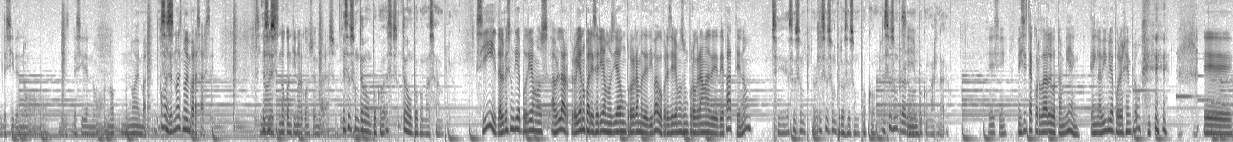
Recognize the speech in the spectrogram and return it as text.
decide no decide no no no embarazarse. ¿Cómo Ese es? No es no embarazarse, sino es, es- no continuar con su embarazo. Ese es un tema un poco, ese es un tema un poco más amplio. Sí, tal vez un día podríamos hablar, pero ya no pareceríamos ya un programa de divago, pareceríamos un programa de debate, ¿no? Sí, ese es un, ese es un proceso un poco, ese es un programa Sí. un poco más largo. Sí, sí. Me hiciste acordar algo también. En la Biblia, por ejemplo, eh,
